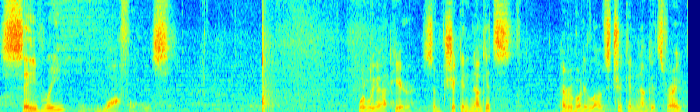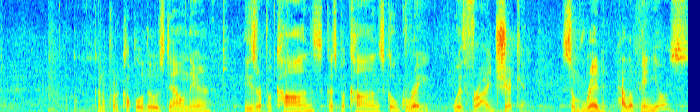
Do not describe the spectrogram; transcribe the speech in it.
savory waffles. What do we got here? Some chicken nuggets. Everybody loves chicken nuggets, right? Gonna put a couple of those down there. These are pecans, because pecans go great with fried chicken. Some red jalapenos.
